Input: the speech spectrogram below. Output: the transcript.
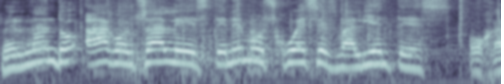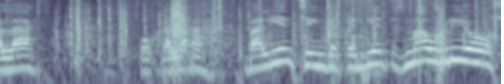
Fernando A. González, tenemos jueces valientes. Ojalá, ojalá. Valientes e independientes. Mau Ríos,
